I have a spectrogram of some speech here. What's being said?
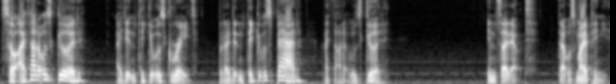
So I thought it was good. I didn't think it was great, but I didn't think it was bad. I thought it was good. Inside Out. That was my opinion.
